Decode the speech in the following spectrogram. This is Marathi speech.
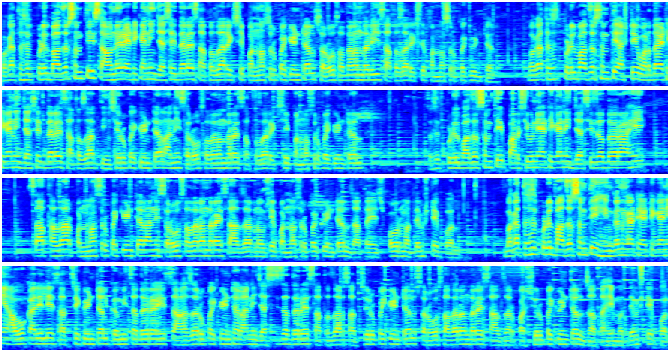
बघा तसेच पुढील बाजार समिती सावनेर या ठिकाणी जास्तीत दर आहे सात हजार एकशे पन्नास रुपये क्विंटल सर्वसाधारण दर ही सात हजार एकशे पन्नास रुपये क्विंटल. बघा तसेच पुढील बाजार समिती आष्टी वर्धा या ठिकाणी जास्तीत दर आहे सात हजार तीनशे रुपये क्विंटल आणि सर्वसाधारण दर आहे सात हजार एकशे पन्नास रुपये क्विंटल. तसेच पुढील बाजार समिती पारशिवनी या ठिकाणी जास्तीचा दर आहे सात हजार पन्नास रुपये क्विंटल आणि सर्वसाधारण दर आहे सहा हजार नऊशे पन्नास रुपये क्विंटल जाता एच पॉवर मध्यम स्टेपल बघा तसेच पुढील बाजार समिती हिंगणघाट या ठिकाणी आवक आलेली सातशे क्विंटल कमीचा दर आहे सहा हजार रुपये क्विंटल आणि जास्तीचा दर आहे सात हजार सातशे रुपये क्विंटल. सर्वसाधारण दर आहे सहा हजार पाचशे रुपये क्विंटल. जात आहे मध्यम स्टेपल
